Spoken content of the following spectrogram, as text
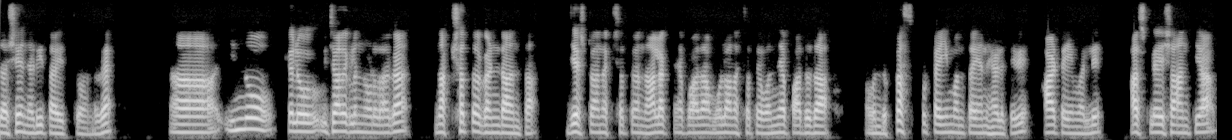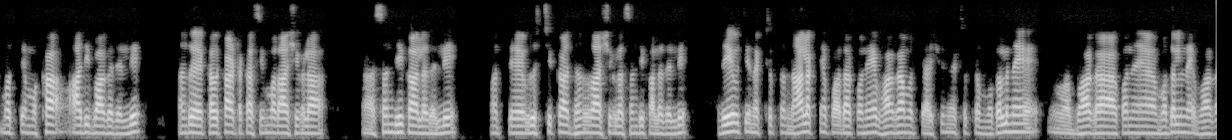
ದಶೆ ನಡೀತಾ ಇತ್ತು ಅಂದ್ರೆ ಇನ್ನು ಕೆಲವು ವಿಚಾರಗಳನ್ನು ನೋಡಿದಾಗ ನಕ್ಷತ್ರ ಗಂಡ ಅಂತ, ಜ್ಯೇಷ್ಠ ನಕ್ಷತ್ರ, ನಾಲ್ಕನೇ ಪಾದ, ಮೂಲ ನಕ್ಷತ್ರ, ಒಂದನೇ ಪಾದದ ಒಂದು ಕಸ್ಪ್ ಟೈಮ್ ಅಂತ ಏನು ಹೇಳ್ತೀವಿ, ಆ ಟೈಮಲ್ಲಿ ಆಶ್ಲೇಷ ಅಂತ್ಯ ಮತ್ತೆ ಮುಖ ಆದಿಭಾಗದಲ್ಲಿ, ಅಂದ್ರೆ ಕರ್ಕಾಟಕ ಸಿಂಹರಾಶಿಗಳ ಸಂಧಿ ಸಂಧಿಕಾಲದಲ್ಲಿ ಮತ್ತೆ ವೃಶ್ಚಿಕ ಧನುರಾಶಿಗಳ ಸಂಧಿಕಾಲದಲ್ಲಿ ರೇವತಿ ನಕ್ಷತ್ರ ನಾಲ್ಕನೇ ಪಾದ ಕೊನೆಯ ಭಾಗ ಮತ್ತೆ ಅಶ್ವಿನಿ ನಕ್ಷತ್ರ ಮೊದಲನೇ ಭಾಗ ಕೊನೆಯ ಮೊದಲನೇ ಭಾಗ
